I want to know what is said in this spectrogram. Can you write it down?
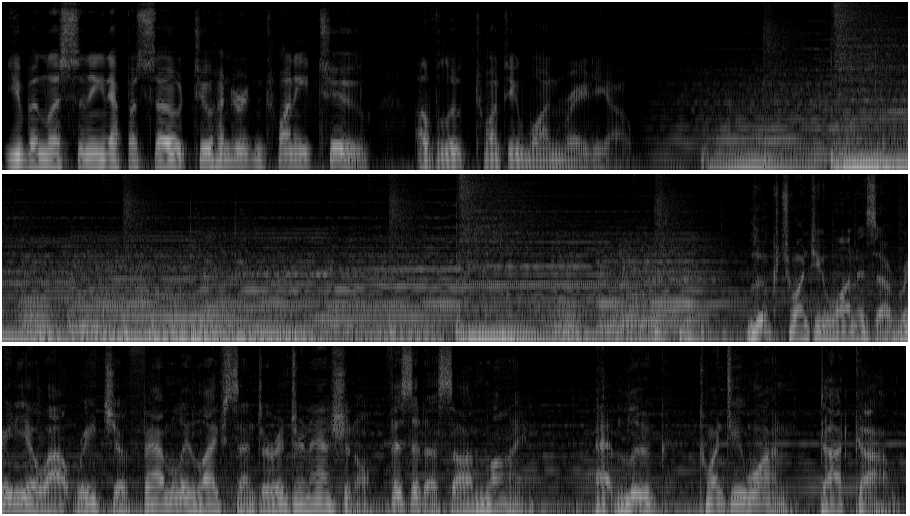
you've been listening to episode 222 of Luke 21 Radio. Luke 21 is a radio outreach of Family Life Center International. Visit us online at luke21.com.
